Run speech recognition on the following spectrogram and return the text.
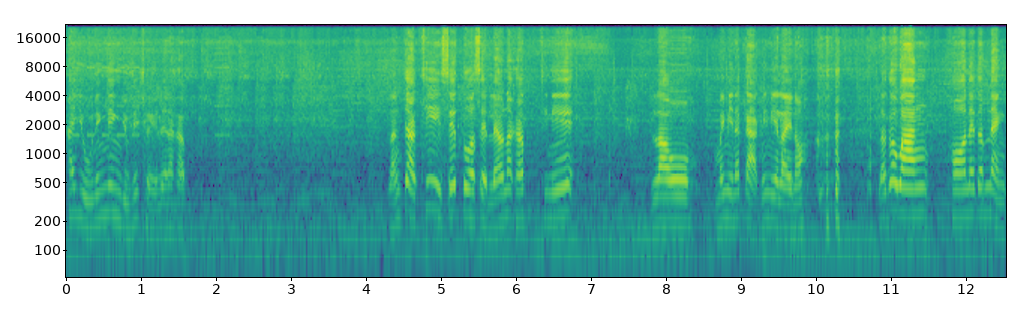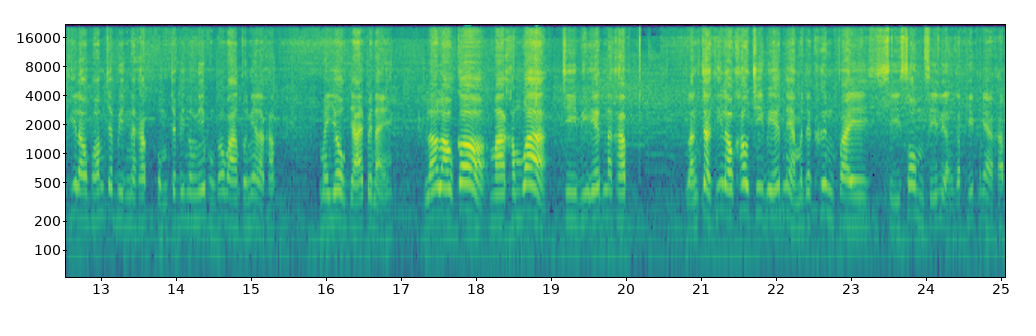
ให้อยู่นิ่งๆ อยู่เฉยๆเลยนะครับ หลังจากที่เซตตัวเสร็จแล้วนะครับ ทีนี้เราไม่มีหน้ากากไม่มีอะไรเนาะ แล้วก็วางฮอในตำแหน่งที่เราพร้อมจะบินนะครับ ผมจะบินตรงนี้ผมก็วางตัวนี้แหละครับ ไม่โยกย้ายไปไหน แล้วเราก็มาคำว่า GPS นะครับ หลังจากที่เราเข้า GPS เนี่ยมันจะขึ้นไฟสีส้มสีเหลืองกระพริบเนี่ยครับ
